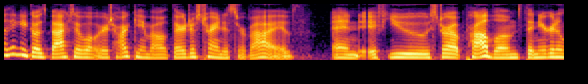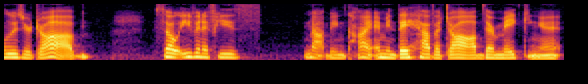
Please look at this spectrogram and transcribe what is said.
I think it goes back to what we were talking about. They're just trying to survive. And if you stir up problems, then you're going to lose your job. So even if he's not being kind, I mean, they have a job, they're making it.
